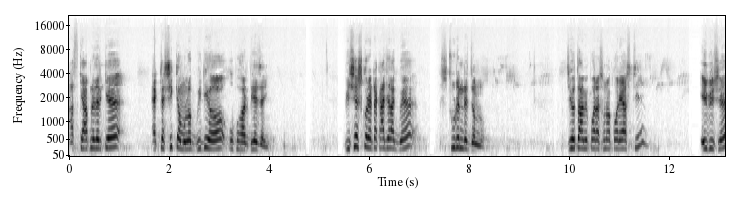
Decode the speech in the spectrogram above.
আজকে আপনাদেরকে একটা শিক্ষামূলক ভিডিও উপহার দিয়ে যাই। বিশেষ করে এটা কাজে লাগবে স্টুডেন্টদের জন্য। যেহেতু আমি পড়াশোনা করে আসছি, এই বিষয়ে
